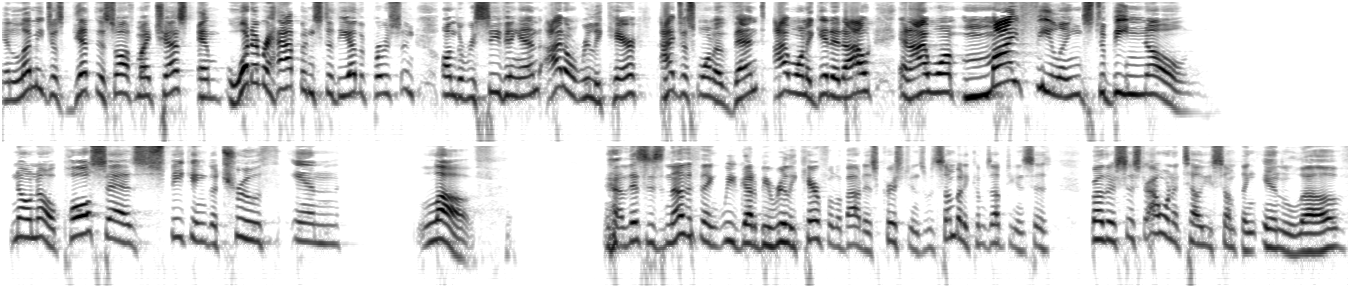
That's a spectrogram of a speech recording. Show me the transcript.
and let me just get this off my chest. And whatever happens to the other person on the receiving end, I don't really care. I just want to vent, I want to get it out, and I want my feelings to be known. No, no. Paul says speaking the truth in love. Now, this is another thing we've got to be really careful about as Christians. When somebody comes up to you and says, Brother, sister, I want to tell you something in love,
